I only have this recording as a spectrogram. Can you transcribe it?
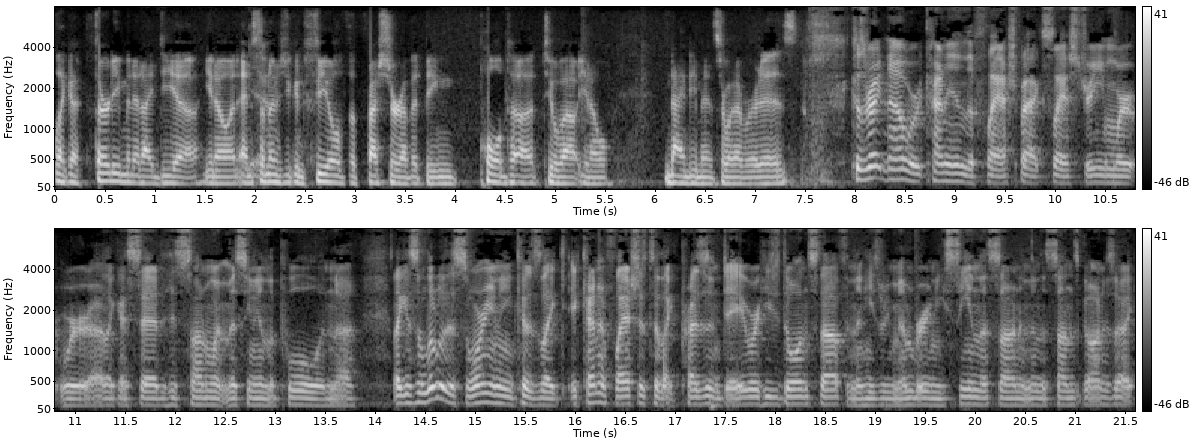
like a 30 minute idea, you know, and, and Yeah. sometimes you can feel the pressure of it being pulled uh, to about, you know, 90 minutes or whatever it is. Because right now we're kind of in the flashback slash dream where, where uh, like I said, his son went missing in the pool, and uh, like it's a little disorienting because like it kind of flashes to like present day where he's doing stuff, and then he's remembering he's seeing the sun, and then the sun's gone. It's like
